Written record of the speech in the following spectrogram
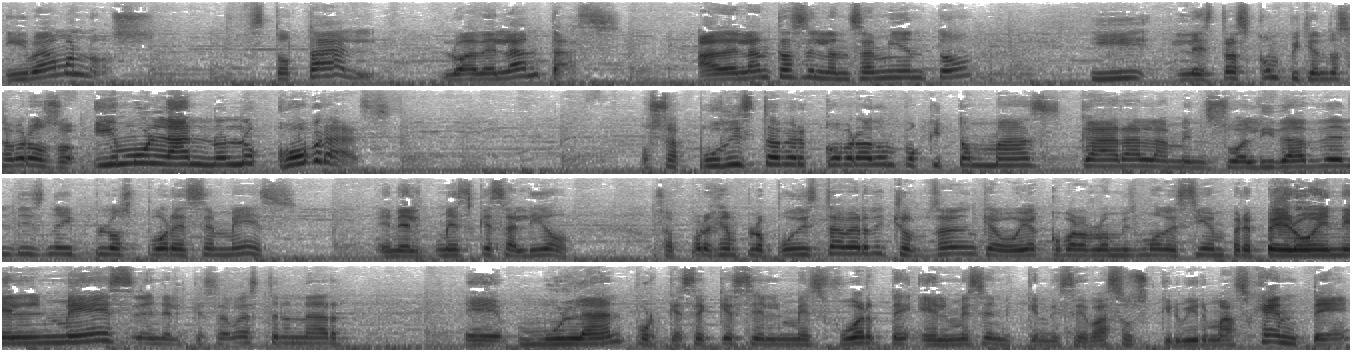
Y vámonos. Es total. Lo adelantas. Adelantas el lanzamiento y le estás compitiendo sabroso. Y Mulan no lo cobras. O sea, pudiste haber cobrado un poquito más cara la mensualidad del Disney Plus por ese mes. En el mes que salió. O sea, por ejemplo, pudiste haber dicho, saben que voy a cobrar lo mismo de siempre, pero en el mes en el que se va a estrenar eh, Mulan, porque sé que es el mes fuerte, el mes en el que se va a suscribir más gente,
